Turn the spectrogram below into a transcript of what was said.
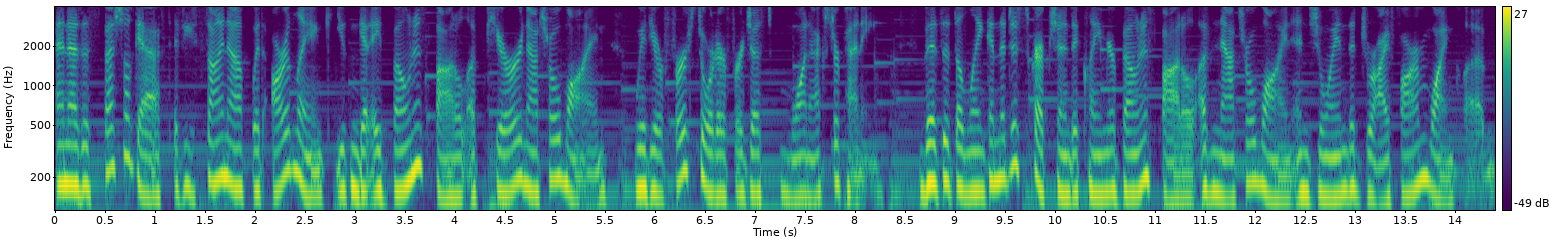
And as a special gift, if you sign up with our link, you can get a bonus bottle of pure natural wine with your first order for just one extra penny. Visit the link in the description to claim your bonus bottle of natural wine and join the Dry Farm Wine Club.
